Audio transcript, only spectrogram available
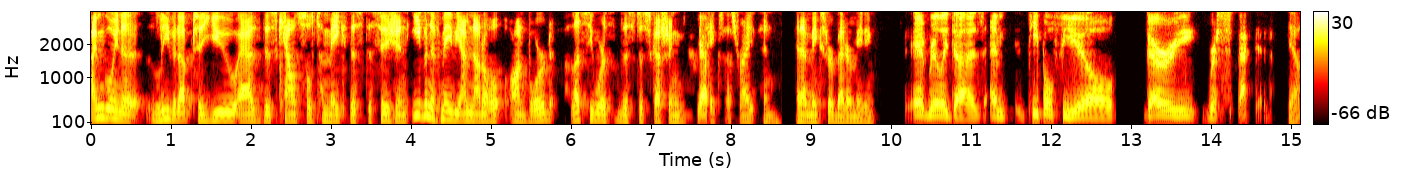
I'm going to leave it up to you as this council to make this decision, even if maybe I'm not on board. Let's see where this discussion yep. takes us, right? And and that makes for a better meeting. It really does, and people feel very respected. Yeah,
